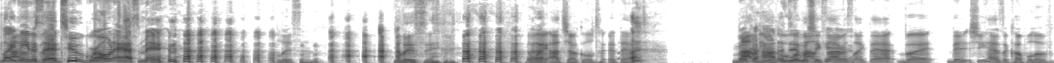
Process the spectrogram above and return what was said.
Like Nina said, two grown ass men. Listen, listen. the way I chuckled at that. But I don't even fool did with what Miley Cyrus can. like that, but there, she has a couple of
